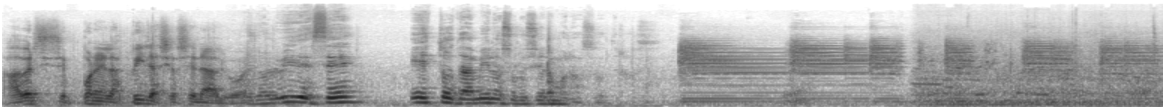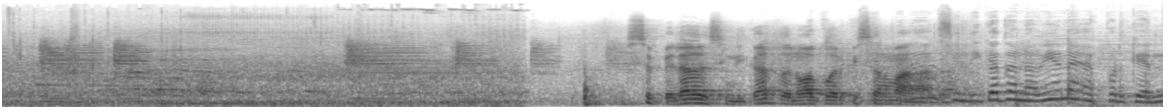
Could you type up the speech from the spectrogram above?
A ver si se ponen las pilas y hacen algo. ¿eh? Pero olvídese, esto también lo solucionamos nosotros. Ese pelado del sindicato no va a poder pisar Si más el acá. sindicato no viene es porque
